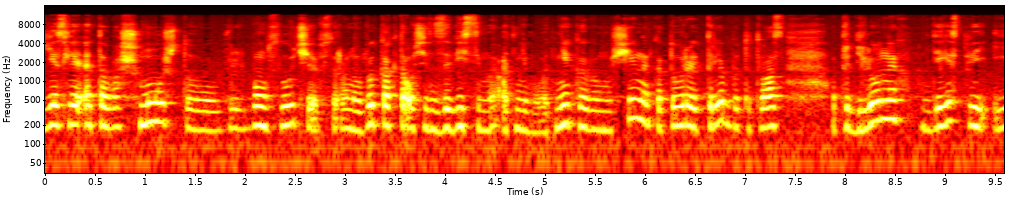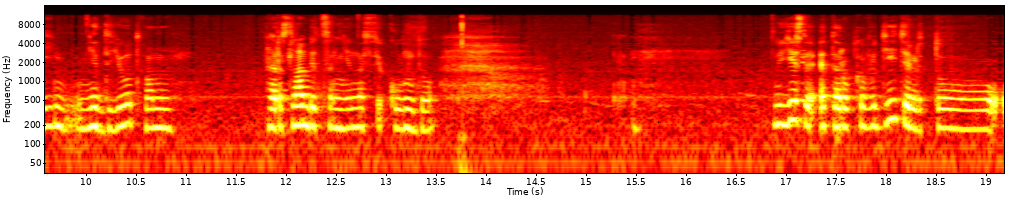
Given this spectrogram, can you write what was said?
если это ваш муж, то в любом случае все равно вы как-то очень зависимы от него, от некоего мужчины, который требует от вас определенных действий и не дает вам расслабиться ни на секунду. Но если это руководитель, то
